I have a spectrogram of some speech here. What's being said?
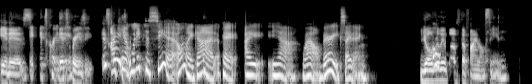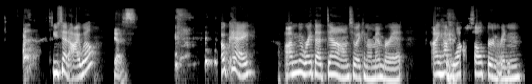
it is, it's crazy. it's crazy. It's I can't wait to see it. Oh my god. Okay. I yeah. Wow. Very exciting. You'll Oh. really love the final scene. You said I will? Yes. Okay. I'm going to write that down so I can remember it. I have watched Saltburn written.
